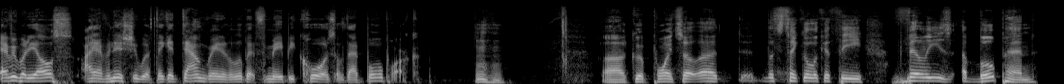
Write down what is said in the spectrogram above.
Everybody else, I have an issue with. They get downgraded a little bit for me because of that ballpark. Mm-hmm. Uh, good point. So uh, let's take a look at the Phillies bullpen.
